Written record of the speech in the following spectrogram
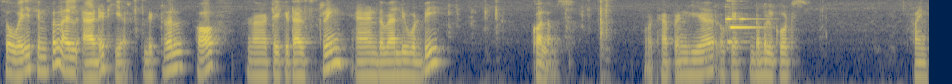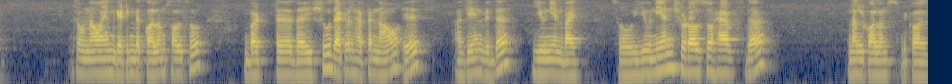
So very simple I'll add it here. Literal of uh, take it as string and the value would be columns. What happened here? Okay, double quotes. Fine. So now I am getting the columns also but uh, the issue that will happen now is again with the union by so union should also have the null columns because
